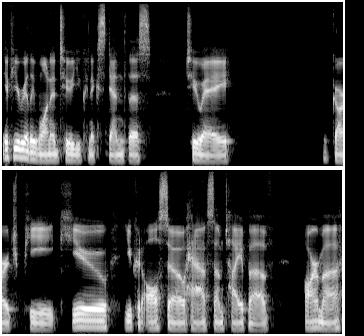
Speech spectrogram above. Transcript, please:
if you really wanted to, you can extend this to a GARCH PQ. You could also have some type of ARMA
